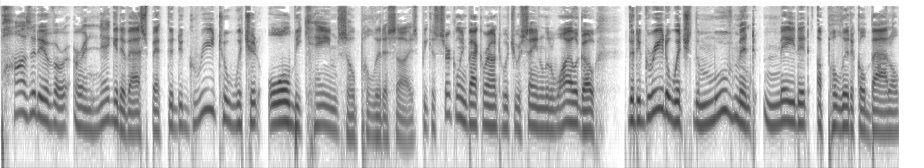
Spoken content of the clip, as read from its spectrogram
positive or, or a negative aspect, the degree to which it all became so politicized? Because circling back around to what you were saying a little while ago, the degree to which the movement made it a political battle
